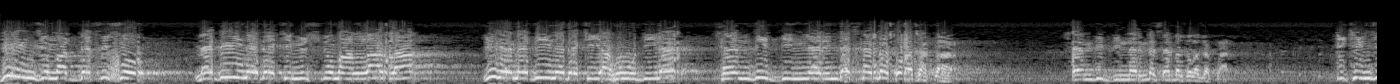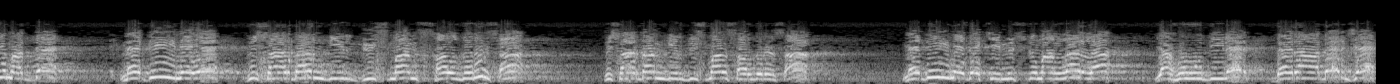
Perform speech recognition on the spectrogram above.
Birinci maddesi şu, Medine'deki Müslümanlarla yine Medine'deki Yahudiler kendi dinlerinde serbest olacaklar. Kendi dinlerinde serbest olacaklar. İkinci madde, Medine'ye dışarıdan bir düşman saldırırsa, dışarıdan bir düşman saldırırsa, Medine'deki Müslümanlarla Yahudiler beraberce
